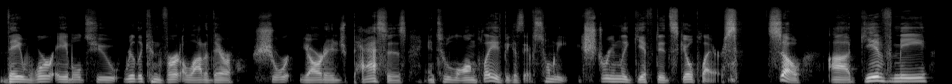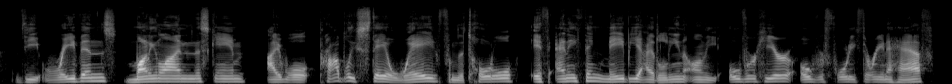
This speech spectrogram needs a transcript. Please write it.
they were able to really convert a lot of their short yardage passes into long plays because they have so many extremely gifted skill players. So, uh, give me the Ravens money line in this game. I will probably stay away from the total. If anything, maybe I'd lean on the over here, over 43 and a half,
